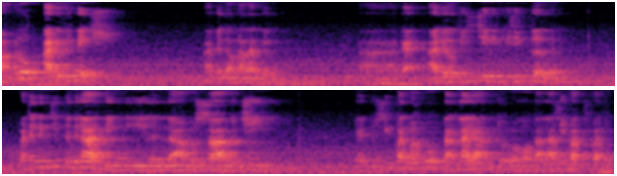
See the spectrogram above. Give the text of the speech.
makhluk ada image ada gambaran dia ha, kan? ada ciri fizikal dia macam kita cerita je lah tinggi, rendah, besar, kecil ya, itu sifat makhluk tak layak untuk Allah Ta'ala sifat-sifat tu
